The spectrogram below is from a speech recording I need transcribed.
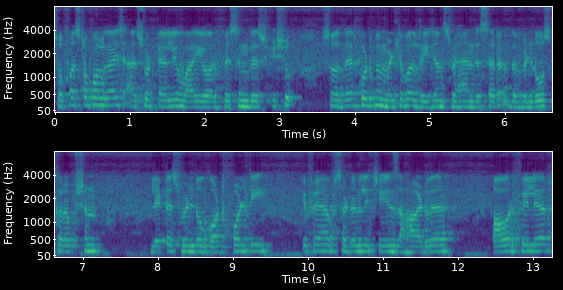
so first of all guys i should tell you why you are facing this issue. So there could be multiple reasons behind this error. The windows corruption latest window got faulty. If you have suddenly changed the hardware power failure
